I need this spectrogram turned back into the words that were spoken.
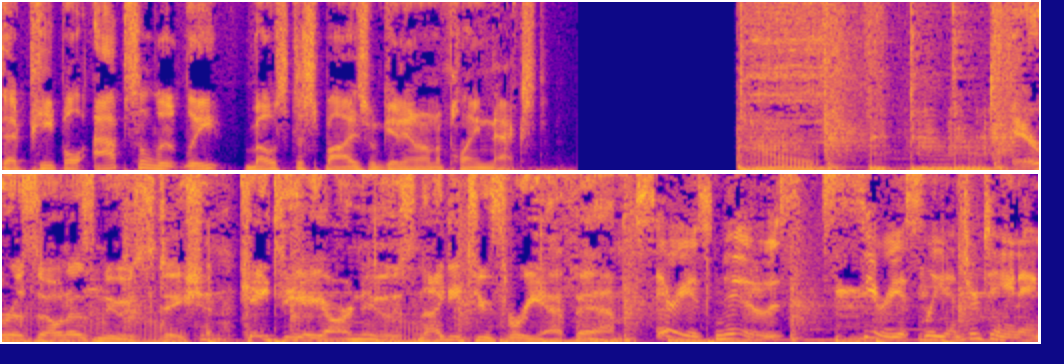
that people absolutely most despise when getting on a plane next. Arizona's news station, KTAR News 923 FM. Serious news, seriously entertaining.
